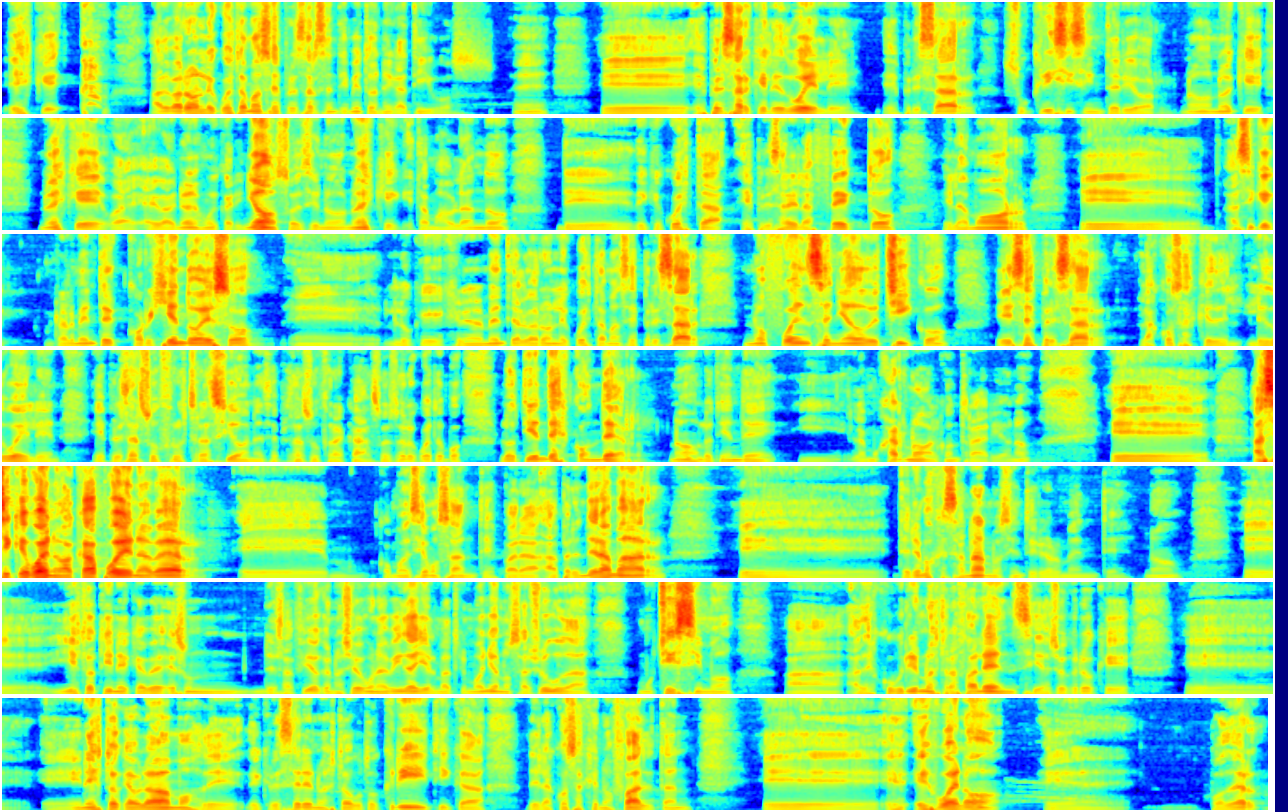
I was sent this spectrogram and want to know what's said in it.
es que al varón le cuesta más expresar sentimientos negativos. ¿eh? eh, expresar que le duele, expresar su crisis interior, ¿no? No es que, no es que, bueno, es muy cariñoso, es decir, no, no es que estamos hablando de, que cuesta expresar el afecto, el amor, eh, así que realmente corrigiendo eso, eh, lo que generalmente al varón le cuesta más expresar, no fue enseñado de chico, es expresar las cosas que le duelen, expresar sus frustraciones, expresar su fracaso. Eso le cuesta un poco, lo tiende a esconder, ¿no? Lo tiende, y la mujer no, al contrario, ¿no? Eh, así que bueno, acá pueden haber, eh, como decíamos antes, para aprender a amar, tenemos que sanarnos interiormente, ¿no? Eh, y esto tiene que ver, es un desafío que nos lleva una vida y el matrimonio nos ayuda muchísimo a, descubrir nuestras falencias. Yo creo que eh, en esto que hablábamos de, crecer en nuestra autocrítica, de las cosas que nos faltan, eh, es, bueno poder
